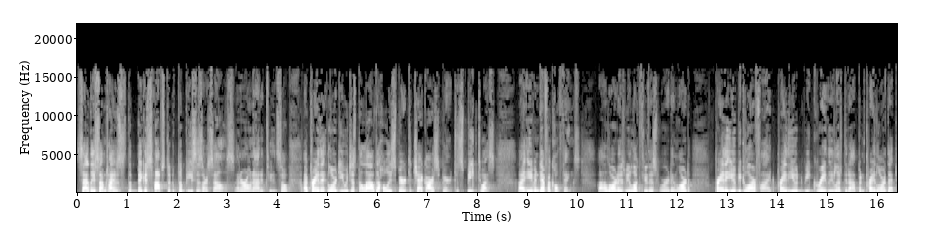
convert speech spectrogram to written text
sadly, sometimes the biggest obstacle to peace is ourselves and our own attitude. So I pray that, Lord, you would just allow the Holy Spirit to check our spirit, to speak to us, uh, even difficult things uh, Lord, as we look through this word. And Lord, pray that you would be glorified. Pray that you would be greatly lifted up. And pray, Lord, that,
